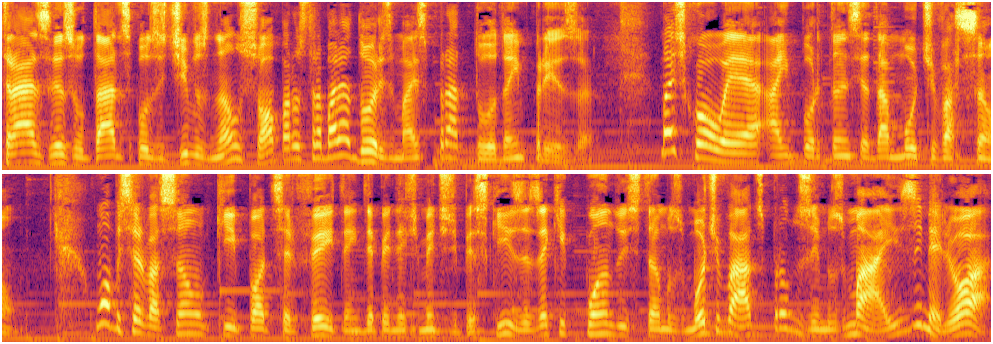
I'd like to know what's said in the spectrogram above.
traz resultados positivos não só para os trabalhadores, mas para toda a empresa. Mas qual é a importância da motivação? Uma observação que pode ser feita, independentemente de pesquisas, é que quando estamos motivados, produzimos mais e melhor.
